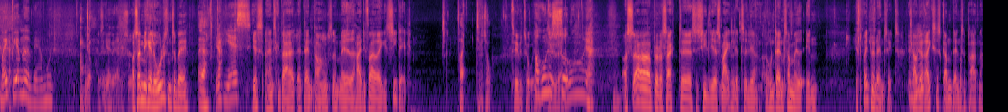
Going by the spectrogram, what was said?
Må jeg ikke bede om noget værmut? Jo, det skal jeg være det sød. Og så er Michael Olesen tilbage. Ja, Yes. Yes, og han skal da- dan- danse med Heidi Frederikke Sidal. fra TV2. TV2. ja. Og hun er TV2. sød. Oh, ja. Og så blev der sagt uh, Cecilia Smeichel lidt tidligere, og hun danser med en, et spritnyt ansigt. Claudia Mhm. mm. Rixes gamle dansepartner.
